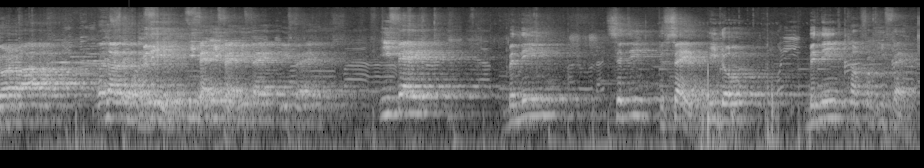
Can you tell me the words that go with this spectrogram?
Yoruba. No, no, Benin. Ife, Ife, Ife, Ife. Ife, Benin City, the same. Edo. Benin come from Ife.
